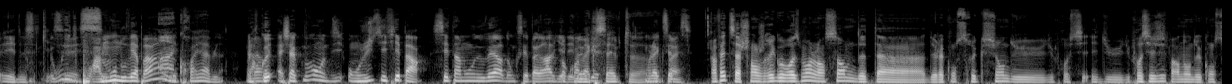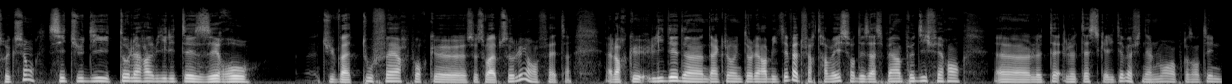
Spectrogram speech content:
et de ce Oui, pour un monde ouvert pareil. incroyable. Alors qu'à chaque fois, on, dit, on justifiait par c'est un monde ouvert, donc c'est pas grave, il y a Donc des on bugs. accepte. euh, On l'accepte. En fait, ça change rigoureusement l'ensemble de ta de la construction du du, du, du processus pardon de construction. Si tu dis tolérabilité zéro, tu vas tout faire pour que ce soit absolu en fait. Alors que l'idée d'inclure une tolérabilité va te faire travailler sur des aspects un peu différents. Euh, le, te- le test qualité va finalement représenter une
